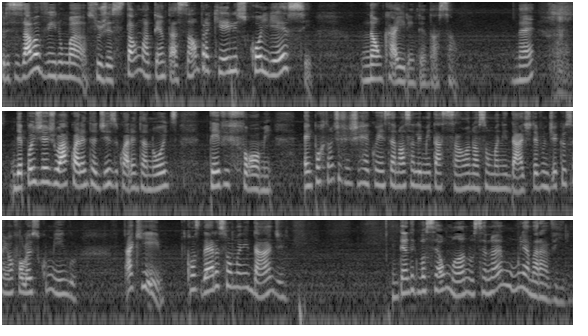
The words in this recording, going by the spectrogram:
Precisava vir uma sugestão, uma tentação para que ele escolhesse não cair em tentação, né? Depois de jejuar 40 dias e 40 noites, teve fome. É importante a gente reconhecer a nossa limitação, a nossa humanidade. Teve um dia que o Senhor falou isso comigo. Aqui, considere a sua humanidade. Entenda que você é humano, você não é Mulher Maravilha.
